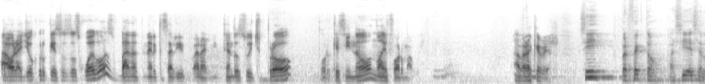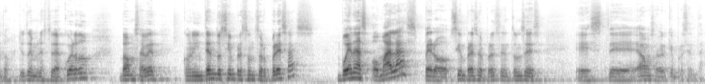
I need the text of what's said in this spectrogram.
Ahora yo creo que esos dos juegos van a tener que salir para el Nintendo Switch Pro, porque si no, no hay forma, güey. Habrá que ver. Sí, perfecto. Así es, cerdo. Yo también estoy de acuerdo. Vamos a ver. Con Nintendo siempre son sorpresas. Buenas o malas, pero siempre hay sorpresas. Entonces, este, vamos a ver qué presenta.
